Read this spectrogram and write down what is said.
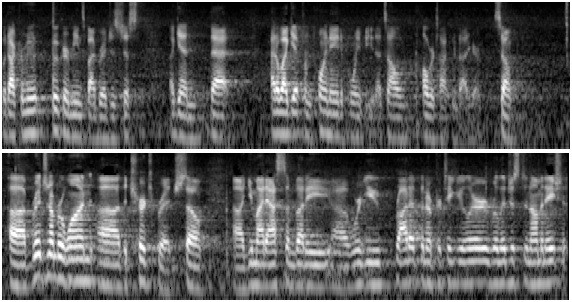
what Dr. Bucher means by bridge is just again that how do I get from point A to point B? That's all all we're talking about here. So, uh, bridge number one, uh, the church bridge. So. Uh, you might ask somebody, uh, were you brought up in a particular religious denomination?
